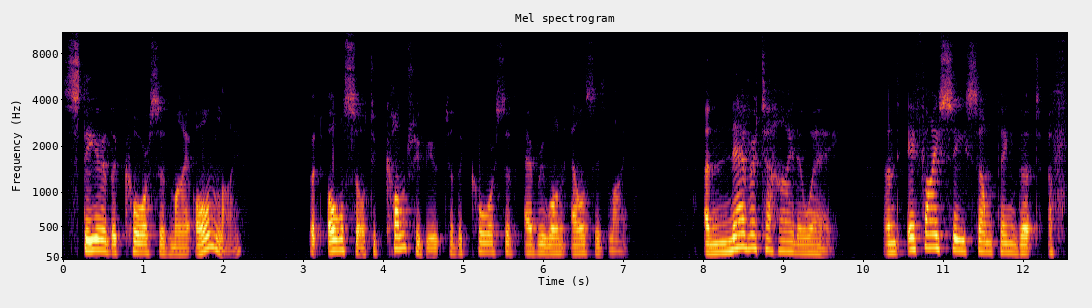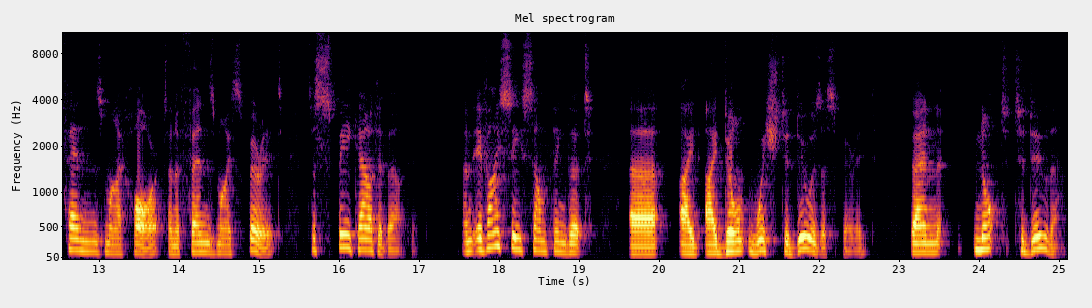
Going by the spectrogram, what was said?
steer the course of my own life, but also to contribute to the course of everyone else's life, and never to hide away. And if I see something that offends my heart and offends my spirit, to speak out about it. And if I see something that uh, I, I don't wish to do as a spirit, then not to do that.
